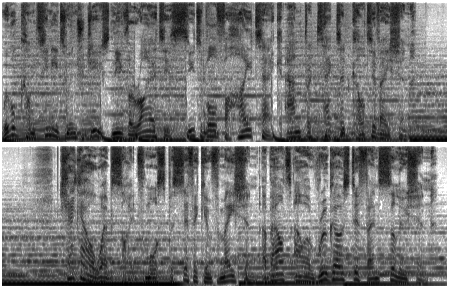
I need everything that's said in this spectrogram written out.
we will continue to introduce new varieties suitable for high-tech and protected cultivation. Check our website for more specific information about our Rugose Defense solution.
